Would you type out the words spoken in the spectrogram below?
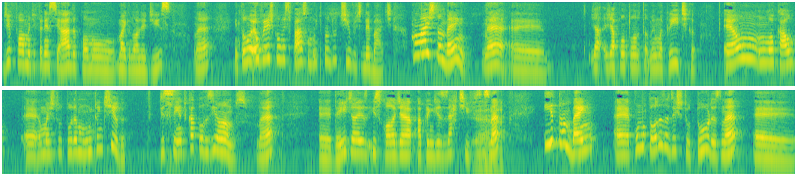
de forma diferenciada, como Magnólia diz, né? Então eu vejo que é um espaço muito produtivo de debate, mas também, né? é, já, já pontuando também uma crítica, é um, um local, é uma estrutura muito antiga, de 114 anos, né? É, desde a escola de aprendizes artífices, É. né? E também, é, como todas as estruturas, né, é,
